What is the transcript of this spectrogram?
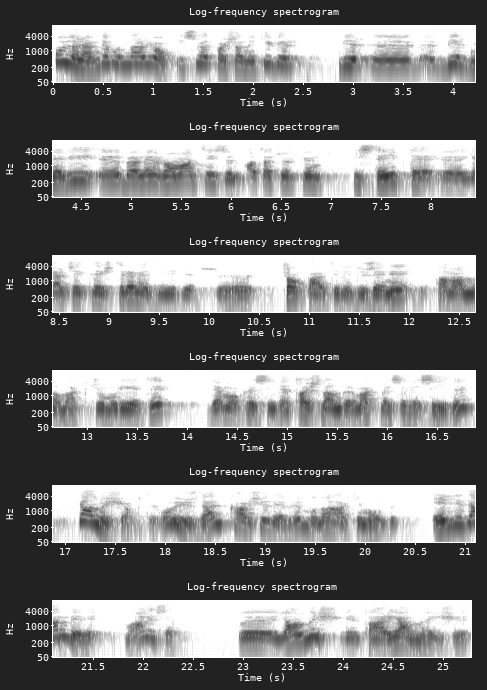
O dönemde bunlar yok. İsmet Paşa'nınki bir bir e, bir nevi e, böyle romantizm Atatürk'ün isteyip de e, gerçekleştiremediği bir çok partili düzeni tamamlamak, cumhuriyeti demokrasiyle taşlandırmak meselesiydi. Yanlış yaptı. O yüzden karşı devrim buna hakim oldu. 50'den beri maalesef yanlış bir tarih anlayışı,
